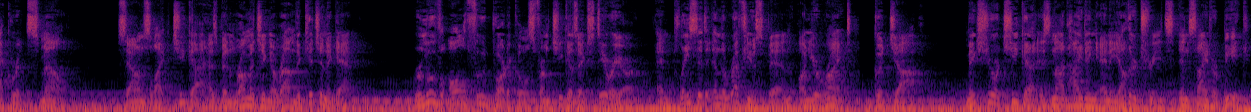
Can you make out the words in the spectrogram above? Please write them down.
acrid smell. Sounds like Chica has been rummaging around the kitchen again. Remove all food particles from Chica's exterior and place it in the refuse bin on your right. Good job. Make sure Chica is not hiding any other treats inside her beak.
